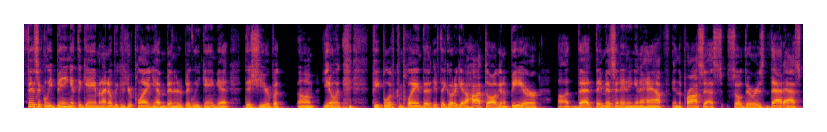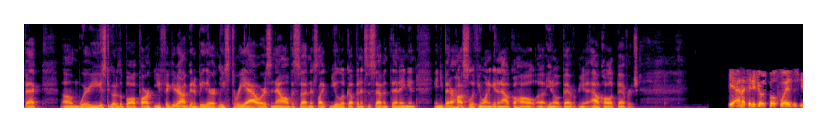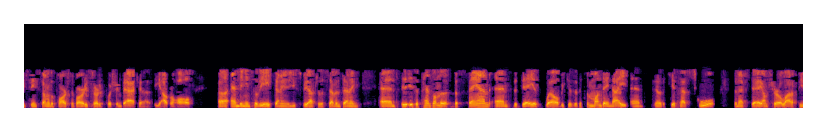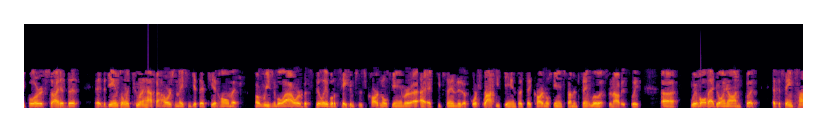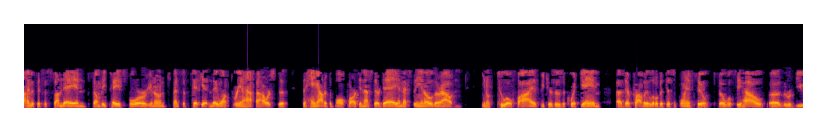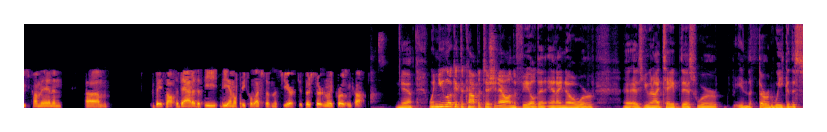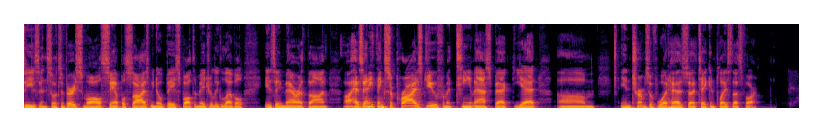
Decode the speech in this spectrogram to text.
physically being at the game, and I know because you're playing, you haven't been in a big league game yet this year, but um, you know, people have complained that if they go to get a hot dog and a beer, uh, that they miss an inning and a half in the process. So there is that aspect um, where you used to go to the ballpark and you figured, oh, I'm going to be there at least three hours, and now all of a sudden it's like you look up and it's the seventh inning, and and you better hustle if you want to get an alcohol, uh, you know, bever- you know, alcoholic beverage. Yeah, and I think it goes both ways. As you've seen, some of the parks have already started pushing back uh, the alcohol uh, ending until the eighth inning. It used to be after the seventh inning. And it, it depends on the, the fan and the day as well, because if it's a Monday night and, you know, the kids have school the next day, I'm sure a lot of people are excited that the game's only two and a half hours and they can get their kid home at a reasonable hour, but still able to take him to this Cardinals game. Or I, I keep saying that, of course, Rockies games. I say Cardinals games. So I'm in St. Louis, and obviously, uh, we have all that going on. But at the same time, if it's a Sunday and somebody pays for, you know, an expensive ticket and they want three and a half hours to, to hang out at the ballpark and that's their day. And next thing you know, they're out you know, 205 because it was a quick game. Uh, they're probably a little bit disappointed too. So we'll see how, uh, the reviews come in and, um, based off the data that the, the MLB collects of them this year, because there's certainly pros and cons. Yeah. When you look at the competition now on the field, and, and I know we're, as you and I tape this, we're in the third week of the season. So it's a very small sample size. We know baseball at the major league level is a marathon. Uh, has anything surprised you from a team aspect yet um, in terms of what has uh, taken place thus far?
